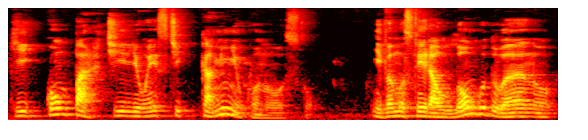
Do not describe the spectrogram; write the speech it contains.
que compartilham este caminho conosco. E vamos ter ao longo do ano,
